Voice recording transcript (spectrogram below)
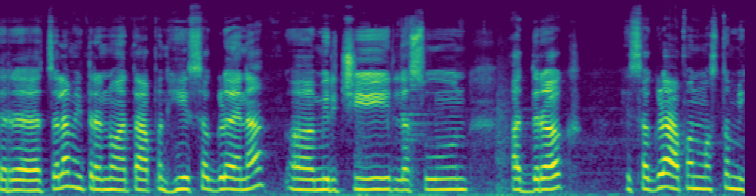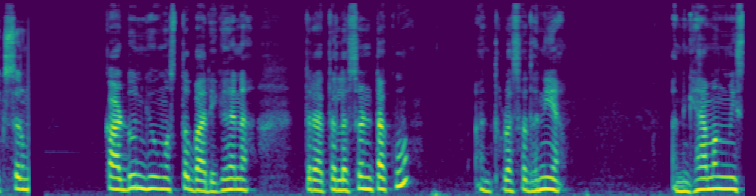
तर चला मित्रांनो आता आपण हे सगळं आहे ना? मिरची लसूण अद्रक हे सगळं आपण मस्त मिक्सर काढून घेऊ मस्त बारीक आहे ना? तर आता लसण टाकू आणि थोडासा धनिया. आणि घ्या मग मिक्स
